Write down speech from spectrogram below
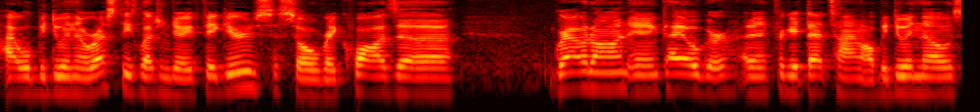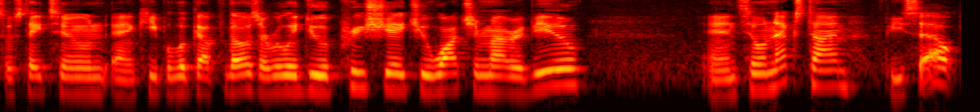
I will be doing the rest of these legendary figures, so Rayquaza, Groudon, and Kyogre. I didn't forget that time. I'll be doing those, so stay tuned and keep a lookout for those. I really do appreciate you watching my review. Until next time, peace out.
